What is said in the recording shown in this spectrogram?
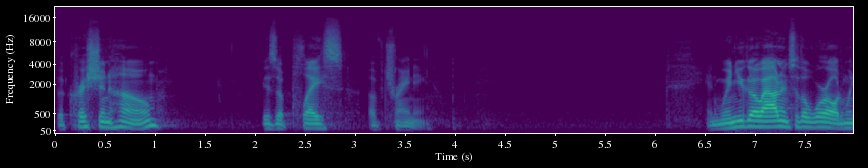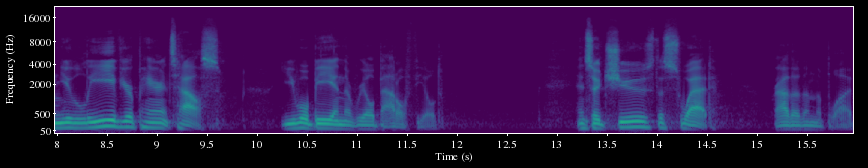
The Christian home is a place of training. And when you go out into the world, when you leave your parents' house, you will be in the real battlefield. And so choose the sweat rather than the blood.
